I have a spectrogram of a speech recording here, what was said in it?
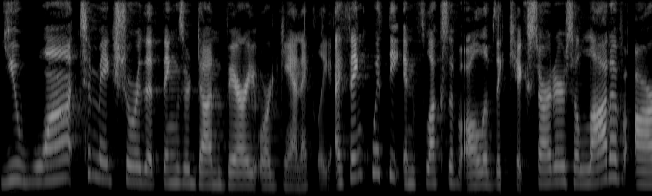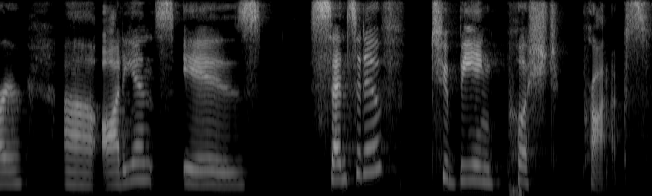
you want to make sure that things are done very organically. I think with the influx of all of the Kickstarters, a lot of our uh, audience is sensitive to being pushed products.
